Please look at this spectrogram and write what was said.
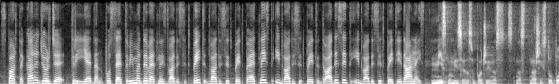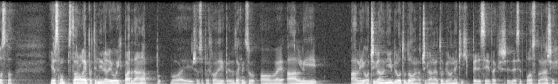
Spartak Kara 3-1 po setovima 19-25, 25-15 i 25-20 i 25-11. Mi smo mislili da smo počeli na naših 100%, jer smo stvarno lepo trenirali u ovih par dana, ovaj, što su prethodili pred utakmicu, ovaj, ali, ali očigledno nije bilo to dovoljno, očigledno je to bilo nekih 50-60% naših,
